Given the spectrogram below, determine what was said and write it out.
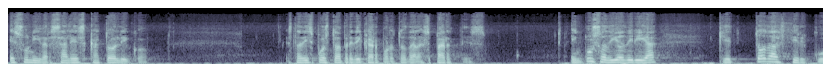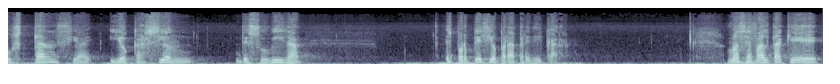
es, universal, es católico. Está dispuesto a predicar por todas las partes. Incluso yo diría que toda circunstancia y ocasión de su vida es propicio para predicar. No hace falta que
